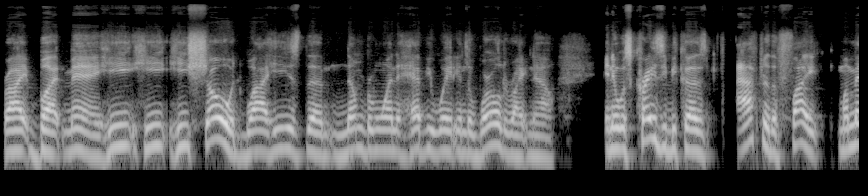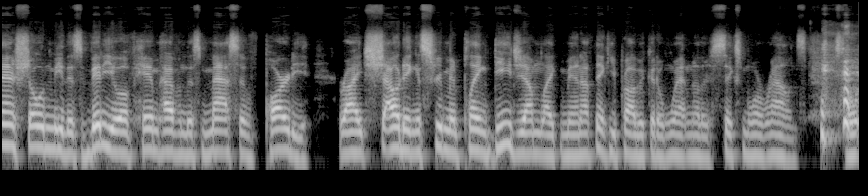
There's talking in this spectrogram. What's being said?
right? But man, he he he showed why he's the number one heavyweight in the world right now. And it was crazy because after the fight, my man showed me this video of him having this massive party, right? Shouting and screaming, playing DJ. I'm like, man, I think he probably could have went another six more rounds. So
